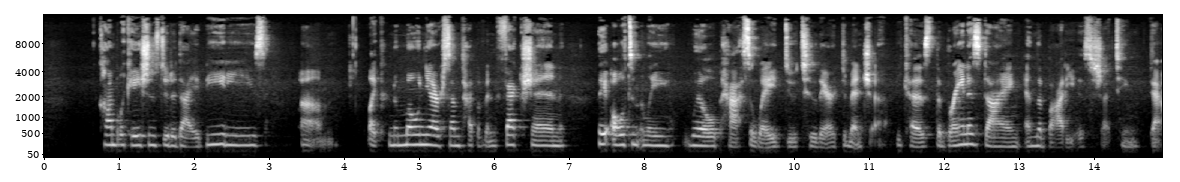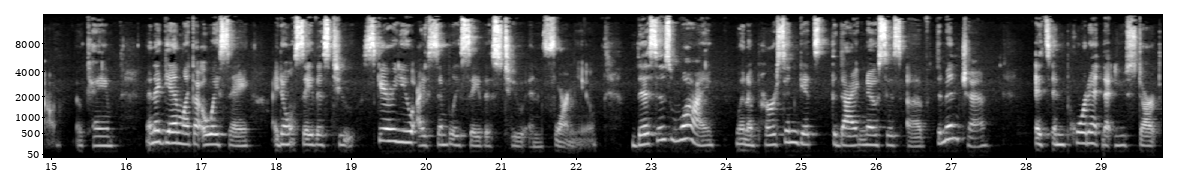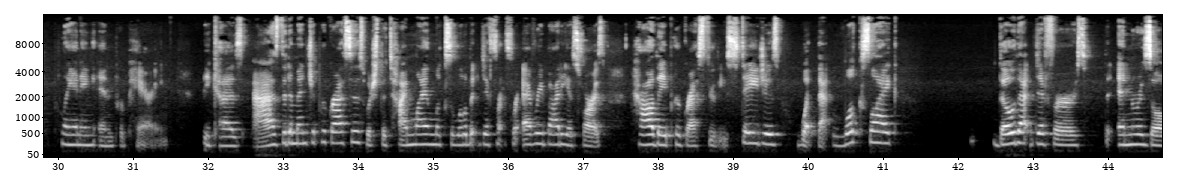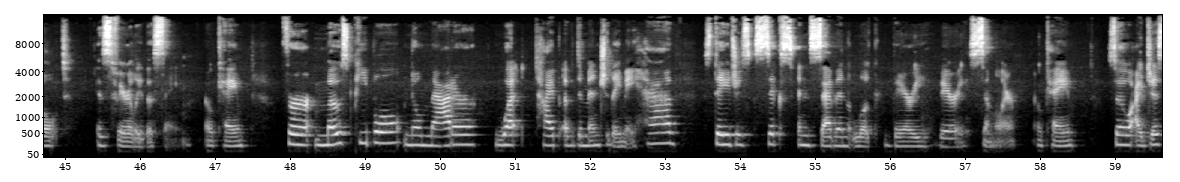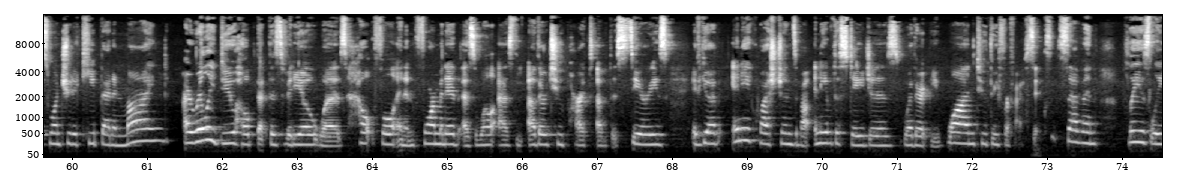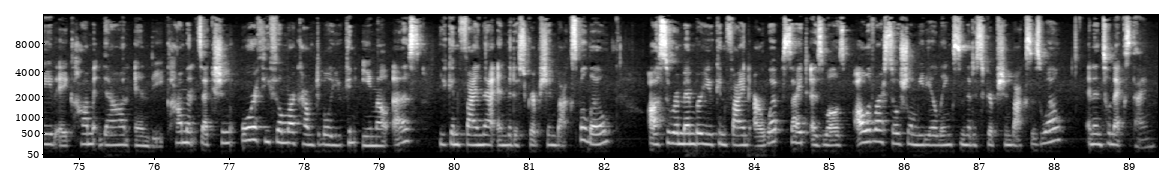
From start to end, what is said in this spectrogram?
complications due to diabetes, um, like pneumonia or some type of infection, they ultimately will pass away due to their dementia because the brain is dying and the body is shutting down. Okay? And again, like I always say, I don't say this to scare you, I simply say this to inform you. This is why when a person gets the diagnosis of dementia, it's important that you start planning and preparing because as the dementia progresses, which the timeline looks a little bit different for everybody as far as how they progress through these stages, what that looks like, though that differs, the end result is fairly the same, okay? For most people, no matter what type of dementia they may have, stages six and seven look very, very similar, okay? So I just want you to keep that in mind. I really do hope that this video was helpful and informative as well as the other two parts of this series. If you have any questions about any of the stages, whether it be one, two, three, four, five, six, seven, please leave a comment down in the comment section, or if you feel more comfortable, you can email us. You can find that in the description box below. Also remember you can find our website as well as all of our social media links in the description box as well. And until next time.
